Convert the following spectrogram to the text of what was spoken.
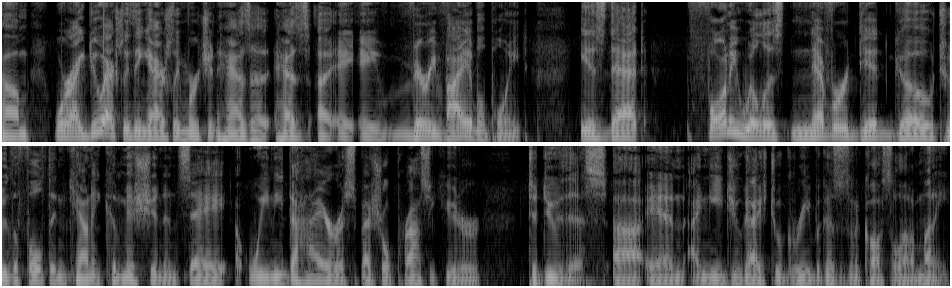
um, where I do actually think Ashley Merchant has a has a, a, a very viable point is that Fani Willis never did go to the Fulton County Commission and say we need to hire a special prosecutor to do this, uh, and I need you guys to agree because it's going to cost a lot of money.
